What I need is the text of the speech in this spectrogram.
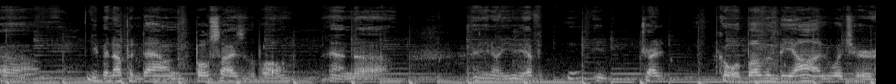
um, you've been up and down both sides of the ball and uh, you know, you have you try to go above and beyond what you're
